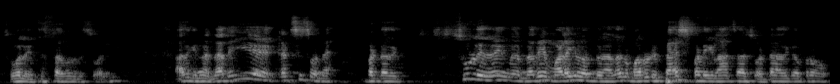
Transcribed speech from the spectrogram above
சோலை சகோதர சோலை அதுக்கு நான் நிறைய கட்சி சொன்னேன். பட் அது சூழ்நிலை நிறைய மழைகள் வந்ததுனால நான் மறுபடியும் பேஷ் பண்ணிக்கலாம் சார் சொல்லிட்டேன். அதுக்கப்புறம்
